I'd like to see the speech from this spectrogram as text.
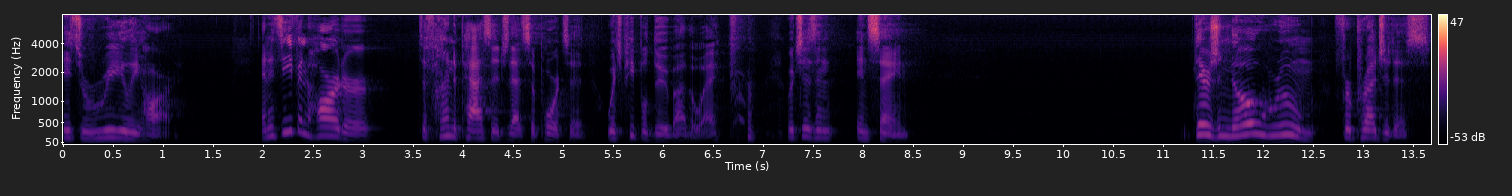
It's really hard. And it's even harder to find a passage that supports it, which people do, by the way, which is in, insane. There's no room for prejudice.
